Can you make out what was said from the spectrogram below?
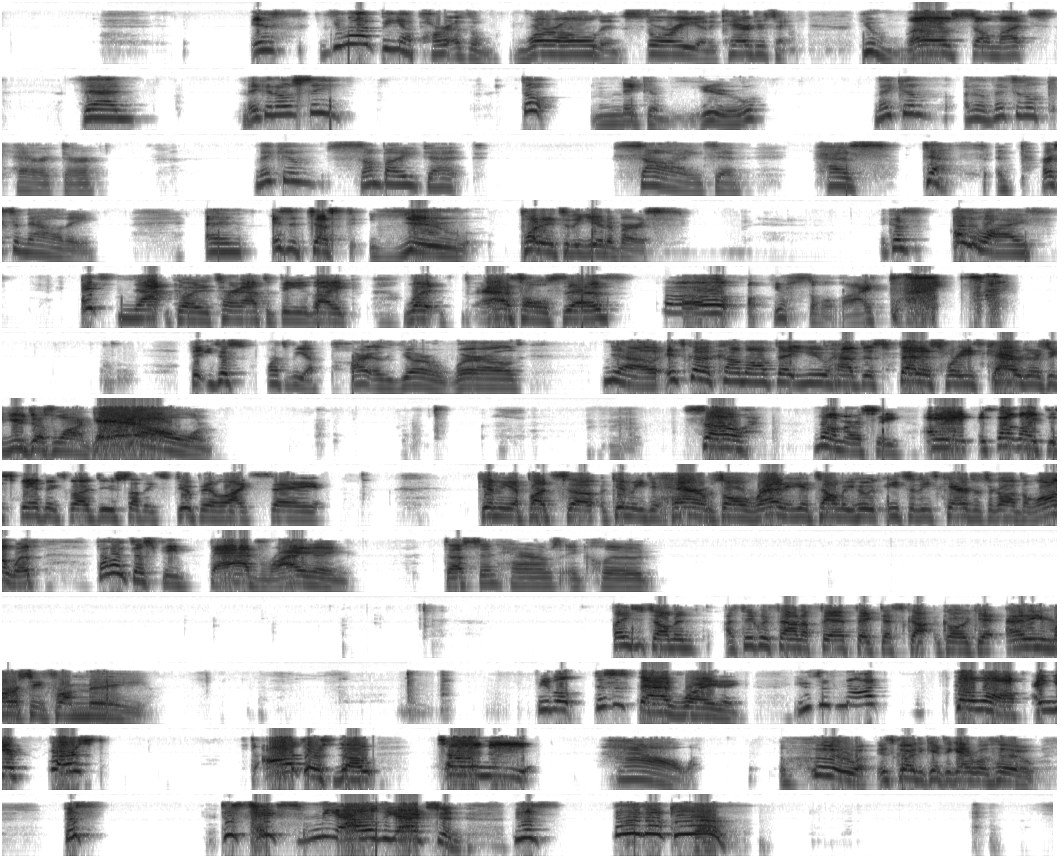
If you want to be a part of the world and story and the characters that you love so much, then make an OC. Don't make him you. Make him an original character. Make him somebody that shines and has depth and personality and isn't just you put into the universe. Because otherwise, it's not going to turn out to be like what asshole says. Oh, oh, you're still alive. that you just want to be a part of your world. No, it's gonna come off that you have this fetish for these characters and you just want to get on. So, no mercy. I mean, it's not like this fanfic's gonna do something stupid like say, give me a bunch of, give me the harems already and tell me who each of these characters are going to belong with. That would just be bad writing. Dustin harems include Ladies and gentlemen, I think we found a fanfic that's got going to get any mercy from me. People, this is bad writing. You do not go off and your first author's note telling me how, who is going to get together with who. This, this takes me out of the action because I don't care.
